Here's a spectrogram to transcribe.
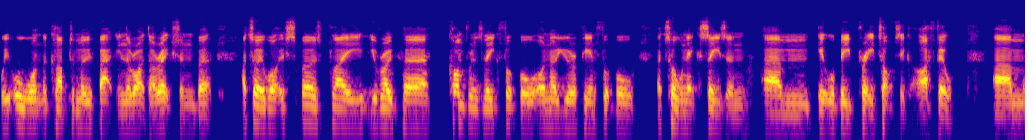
We all want the club to move back in the right direction. But I tell you what, if Spurs play Europa Conference League football or no European football at all next season, um, it will be pretty toxic. I feel. Um,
